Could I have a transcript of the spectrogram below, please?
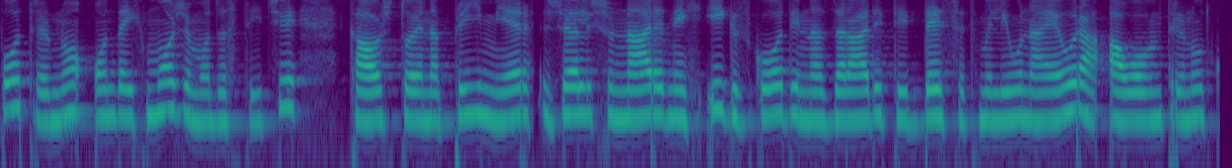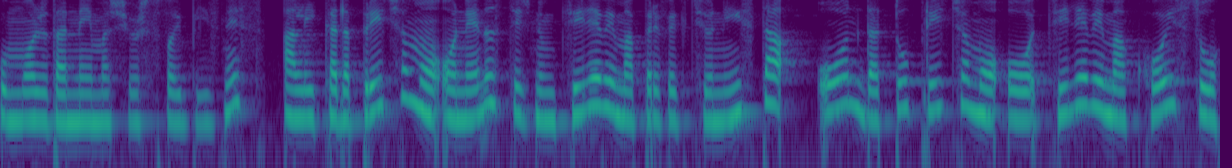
potrebno, onda ih možemo dostići, kao što je na primjer želiš u narednih x godina zaraditi 10 milijuna eura, a u ovom trenutku možda nemaš još svoj biznis. Ali kada pričamo o nedostižnim ciljevima perfekcionista, onda tu pričamo o ciljevima koji su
